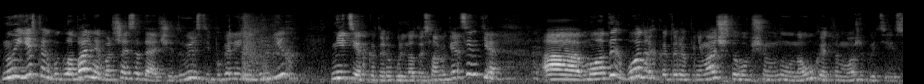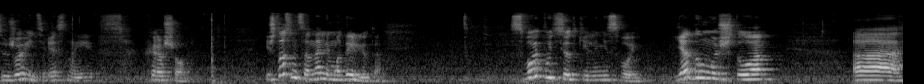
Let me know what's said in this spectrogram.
Ну и есть как бы глобальная большая задача, это вырастить поколение других, не тех, которые были на той самой картинке, а молодых, бодрых, которые понимают, что, в общем, ну, наука это может быть и свежо, и интересно, и хорошо. И что с национальной моделью-то? Свой путь все-таки или не свой? Я думаю, что... А,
